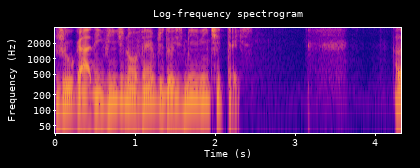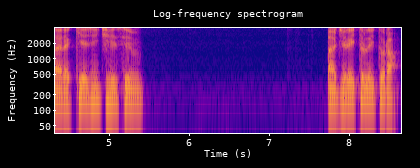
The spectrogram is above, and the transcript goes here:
julgado em 20 de novembro de 2023. Galera, aqui a gente recebe, a direito eleitoral.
